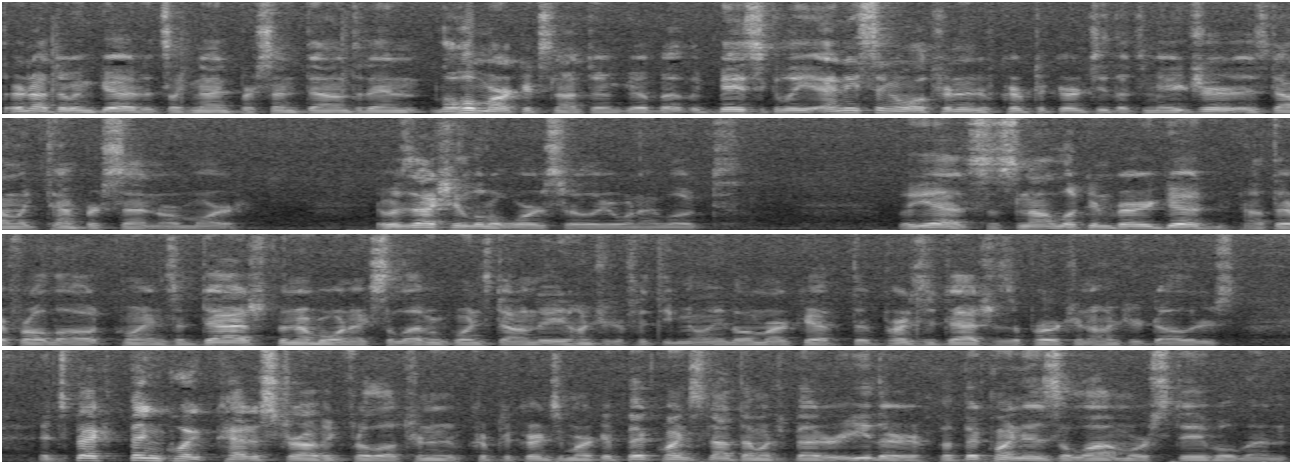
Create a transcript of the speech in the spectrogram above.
they're not doing good. It's like nine percent down today, and the whole market's not doing good. But like basically, any single alternative cryptocurrency that's major is down like ten percent or more. It was actually a little worse earlier when I looked. But yeah, it's just not looking very good out there for all the altcoins. And Dash, the number one X11 coin's down to $850 million market cap. The price of Dash is approaching $100. It's been quite catastrophic for the alternative cryptocurrency market. Bitcoin's not that much better either, but Bitcoin is a lot more stable than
